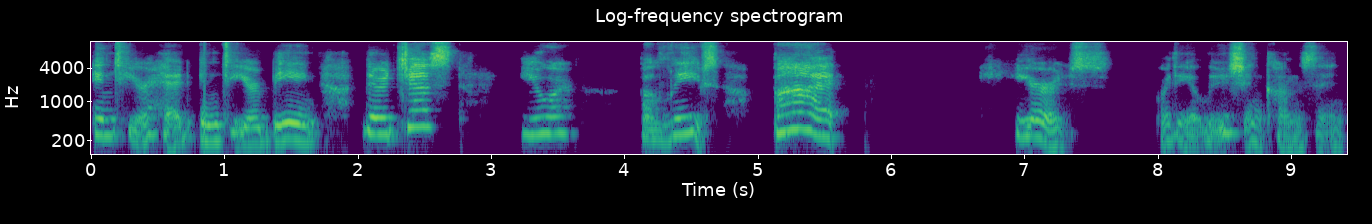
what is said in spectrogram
into your head, into your being. They're just your beliefs. But here's where the illusion comes in.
